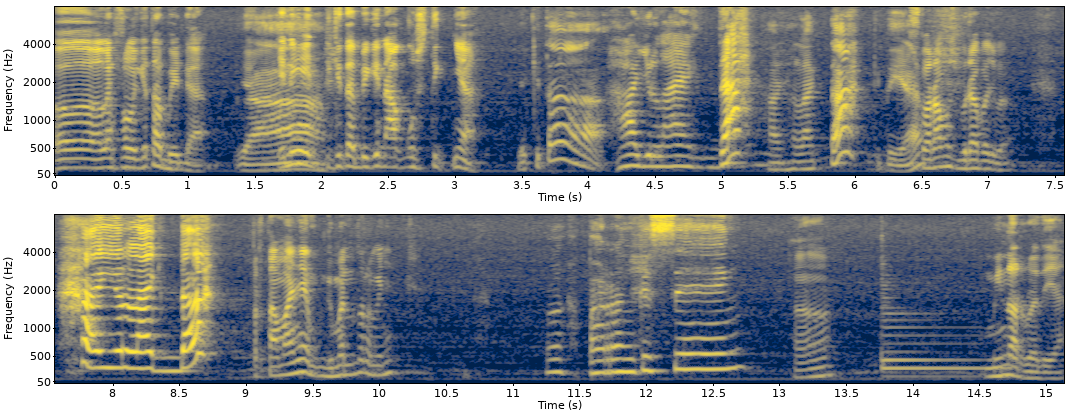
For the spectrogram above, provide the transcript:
eh, level kita beda. Ya. Ini kita bikin akustiknya. Ya kita How you like that? How you like that gitu ya. Suaramu seberapa coba? How you like that? Pertamanya gimana tuh lagunya? Oh, Parang keseng Hah? minor berarti ya?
